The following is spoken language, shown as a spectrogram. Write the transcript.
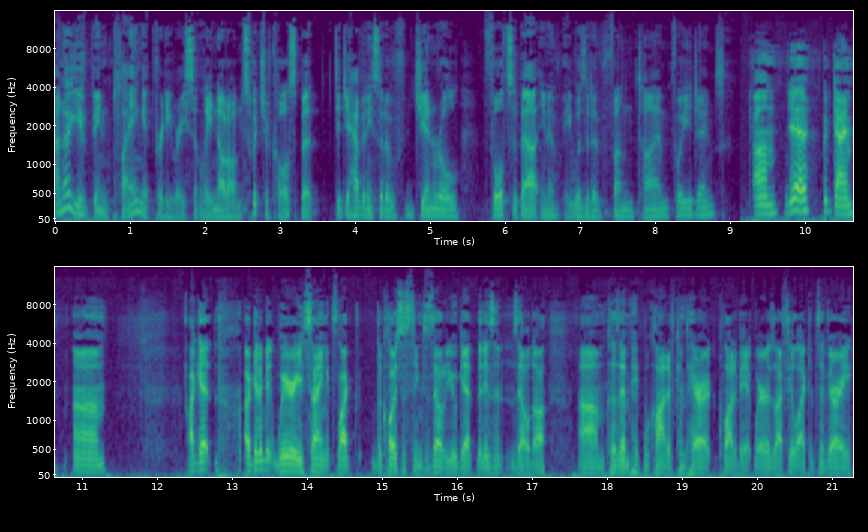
I know you've been playing it pretty recently, not on Switch, of course. But did you have any sort of general thoughts about, you know, was it a fun time for you, James? Um, yeah, good game. Um, I get I get a bit weary saying it's like the closest thing to Zelda you'll get that isn't Zelda because um, then people kind of compare it quite a bit. Whereas I feel like it's a very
